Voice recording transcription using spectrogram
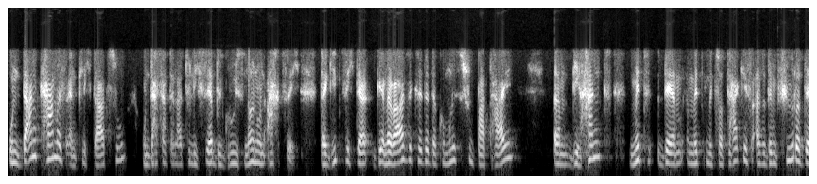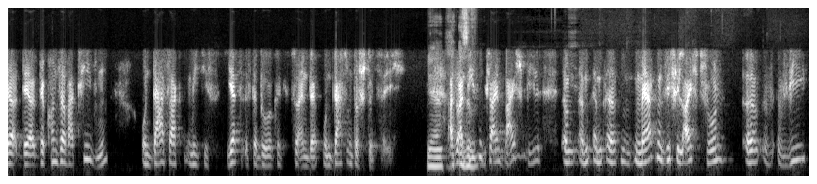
Und dann kam es endlich dazu, und das hat er natürlich sehr begrüßt, 89. Da gibt sich der Generalsekretär der Kommunistischen Partei ähm, die Hand mit, dem, mit, mit Sotakis, also dem Führer der, der, der Konservativen. Und da sagt Mikis, jetzt ist der Bürgerkrieg zu Ende. Und das unterstütze ich. Ja, also, also an diesem kleinen Beispiel ähm, ähm, ähm äh, merken Sie vielleicht schon, wie,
